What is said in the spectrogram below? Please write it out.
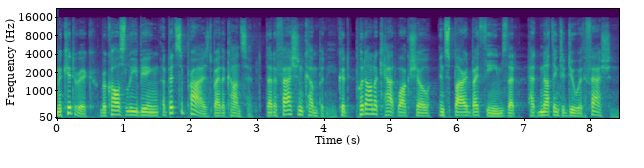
McKitterick recalls Lee being a bit surprised by the concept that a fashion company could put on a catwalk show inspired by themes that had nothing to do with fashion.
